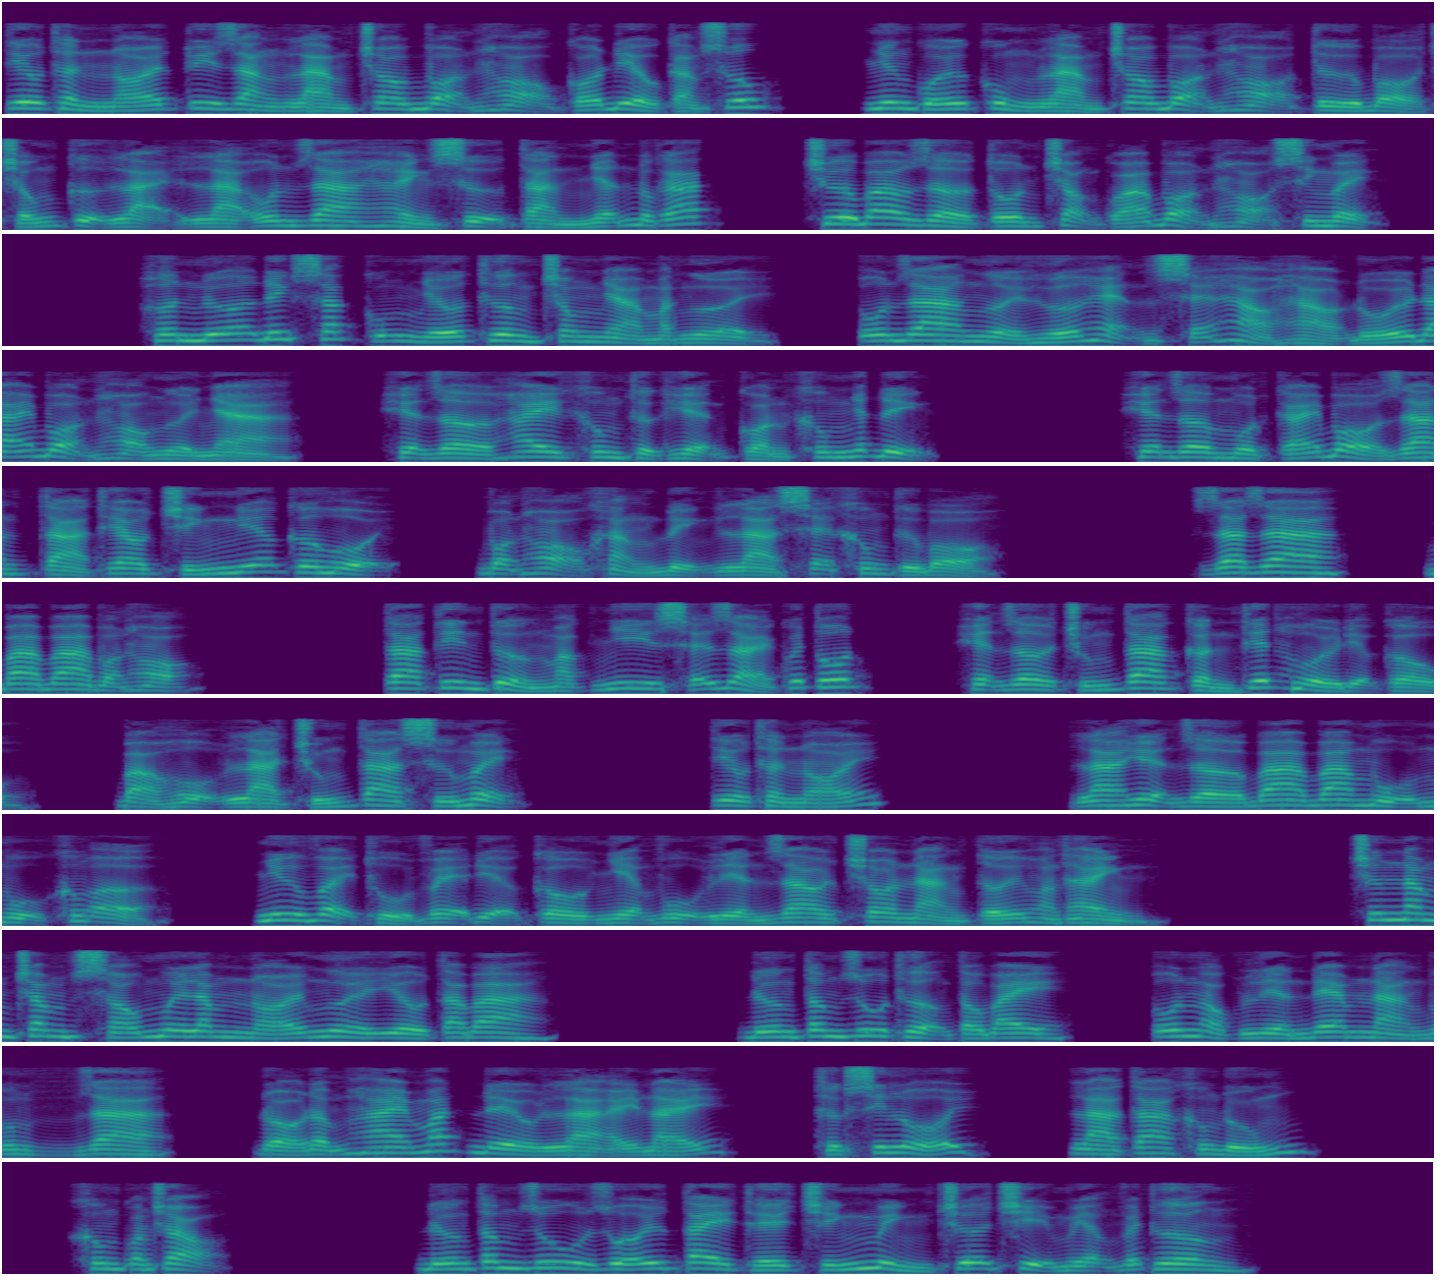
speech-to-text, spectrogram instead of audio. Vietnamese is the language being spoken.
Tiêu thần nói tuy rằng làm cho bọn họ có điều cảm xúc, nhưng cuối cùng làm cho bọn họ từ bỏ chống cự lại là ôn ra hành sự tàn nhẫn độc ác, chưa bao giờ tôn trọng quá bọn họ sinh mệnh. Hơn nữa đích sắc cũng nhớ thương trong nhà mặt người, ôn ra người hứa hẹn sẽ hảo hảo đối đãi bọn họ người nhà, hiện giờ hay không thực hiện còn không nhất định. Hiện giờ một cái bỏ gian tà theo chính nghĩa cơ hội, bọn họ khẳng định là sẽ không từ bỏ. Ra ra, ba ba bọn họ. Ta tin tưởng Mạc Nhi sẽ giải quyết tốt, hiện giờ chúng ta cần thiết hồi địa cầu, bảo hộ là chúng ta sứ mệnh. Tiêu thần nói, là hiện giờ ba ba mụ mụ không ở, như vậy thủ vệ địa cầu nhiệm vụ liền giao cho nàng tới hoàn thành. mươi 565 nói người yêu ta ba. Đường tâm du thượng tàu bay, ôn ngọc liền đem nàng bùng ra, đỏ đậm hai mắt đều là ấy nấy, thực xin lỗi, là ta không đúng. Không quan trọng. Đường tâm du duỗi tay thế chính mình chữa trị miệng vết thương.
